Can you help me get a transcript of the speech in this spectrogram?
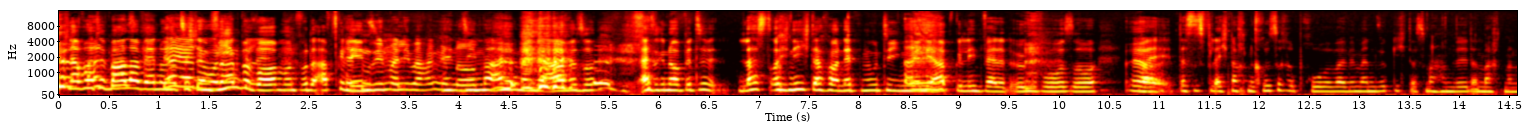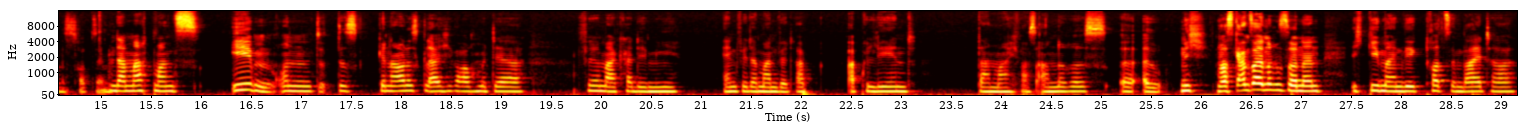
Hitler wollte Maler werden und ja, hat sich in Wien abgelehnt. beworben und wurde abgelehnt. Hätten sie ihn mal lieber angenommen. Hätten sie ihn mal angenommen, der Arme. So. Also genau, bitte lasst euch nicht davon entmutigen, wenn ihr abgelehnt werdet irgendwo. So. Weil das ist vielleicht noch eine größere Probe, weil wenn man wirklich das machen will, dann macht man es trotzdem. Dann macht man es Eben, und das genau das gleiche war auch mit der Filmakademie. Entweder man wird ab, abgelehnt, dann mache ich was anderes. Äh, also nicht was ganz anderes, sondern ich gehe meinen Weg trotzdem weiter,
